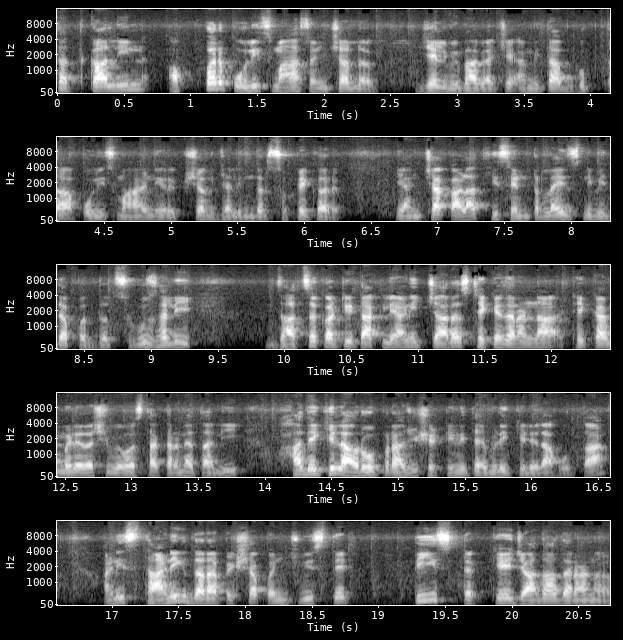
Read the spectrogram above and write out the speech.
तत्कालीन अप्पर पोलीस महासंचालक जेल विभागाचे अमिताभ गुप्ता पोलीस महानिरीक्षक जालिंदर सुपेकर यांच्या काळात ही सेंट्रलाइज निविदा पद्धत सुरू झाली. जाचकाठी टाकले आणि चारच ठेकेदारांना ठेका मिळेल अशी व्यवस्था करण्यात आली. हा देखील आरोप राजू शेट्टींनी त्यावेळी केलेला होता. आणि स्थानिक दरापेक्षा पंचवीस ते तीस टक्के जादा दरानं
